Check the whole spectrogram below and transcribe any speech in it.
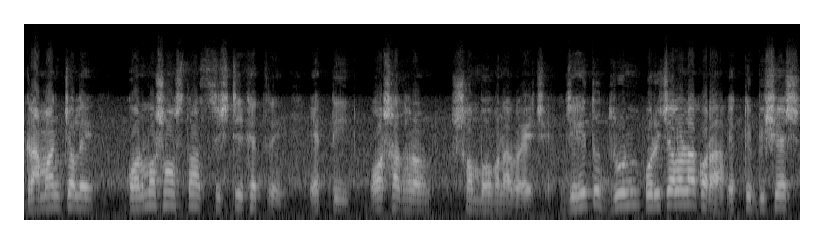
গ্রামাঞ্চলে কর্মসংস্থান সৃষ্টির ক্ষেত্রে একটি অসাধারণ সম্ভাবনা রয়েছে। যেহেতু ড্রোন পরিচালনা করা একটি বিশেষ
